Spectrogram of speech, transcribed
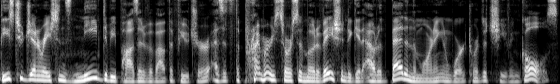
These two generations need to be positive about the future as it's the primary source of motivation to get out of bed in the morning and work towards achieving goals.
